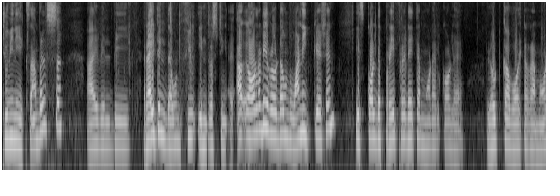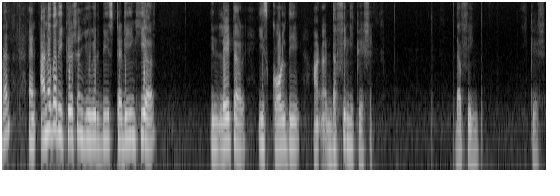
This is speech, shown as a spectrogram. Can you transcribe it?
too many examples. I will be writing down few interesting I already wrote down one equation is called the prey predator model called a Lotka Volterra model and another equation you will be studying here in later is called the uh, Duffing equation Duffing equation.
